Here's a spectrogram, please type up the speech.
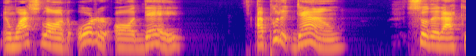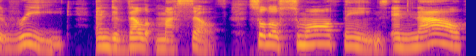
and watch law and order all day, I put it down so that I could read and develop myself. So those small things. And now,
